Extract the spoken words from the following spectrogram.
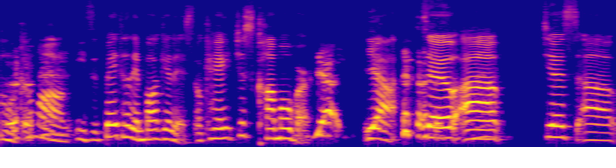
oh, come on! It's better than bucket list. Okay, just come over. Yeah. Yeah. So, uh, just uh,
